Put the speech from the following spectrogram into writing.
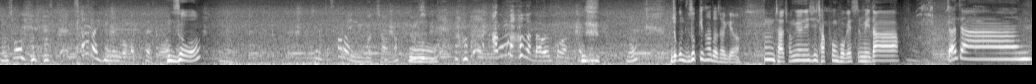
무서워. 살아있는 것 같아, 너. 무서워? 진짜 살아있는 것 같지 않아? 어. 악마가 나올 것 같아. 조금 무섭긴 하다 자기야 음, 자 정윤희 씨 작품 보겠습니다 짜잔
